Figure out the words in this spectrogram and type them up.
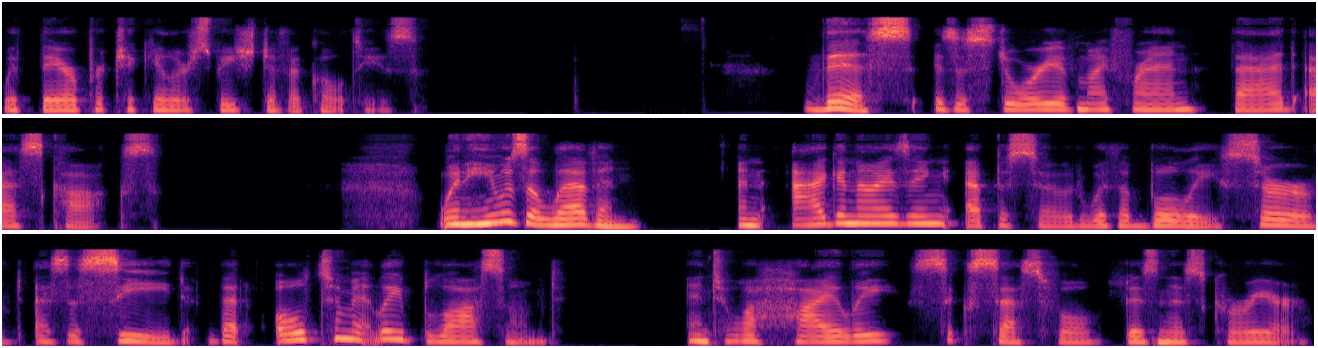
with their particular speech difficulties. This is a story of my friend Thad S. Cox. When he was 11, an agonizing episode with a bully served as a seed that ultimately blossomed into a highly successful business career.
